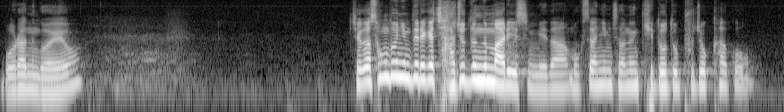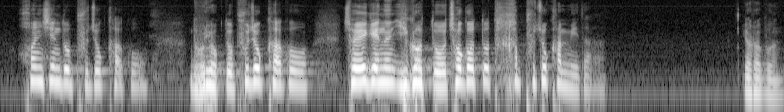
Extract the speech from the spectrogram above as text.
뭐라는 거예요? 제가 성도님들에게 자주 듣는 말이 있습니다. 목사님, 저는 기도도 부족하고, 헌신도 부족하고, 노력도 부족하고, 저에게는 이것도 저것도 다 부족합니다. 여러분,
